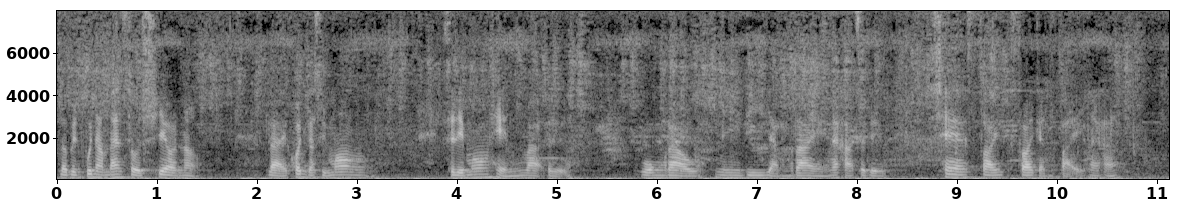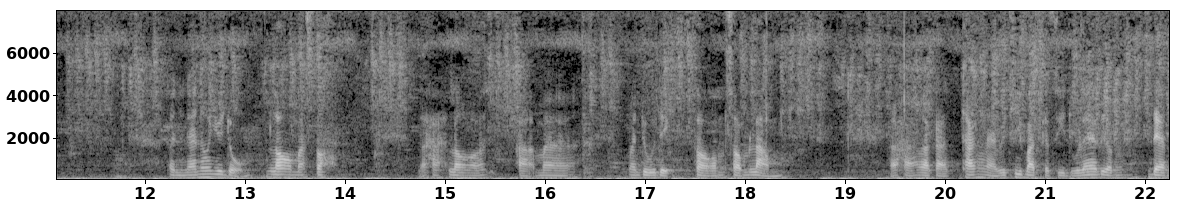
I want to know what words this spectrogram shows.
เราเป็นผู้นำด้านโซเชียลเนาะ หลายคนกับสิมองสิริมองเห็นว่าเออวงเรามีดีอย่างไรนะคะ จะได้แชร์ซอยซอยกันไปนะคะ ตอนนี้นาโนยูโดมรอมาซ้อมนะคะ รออ่ามามาดูเด็กซ้อมซ้อมลำนะคะแล้วก็ทั้งไหนวิธีบัตรกับสีดูแลเรื่องแดน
